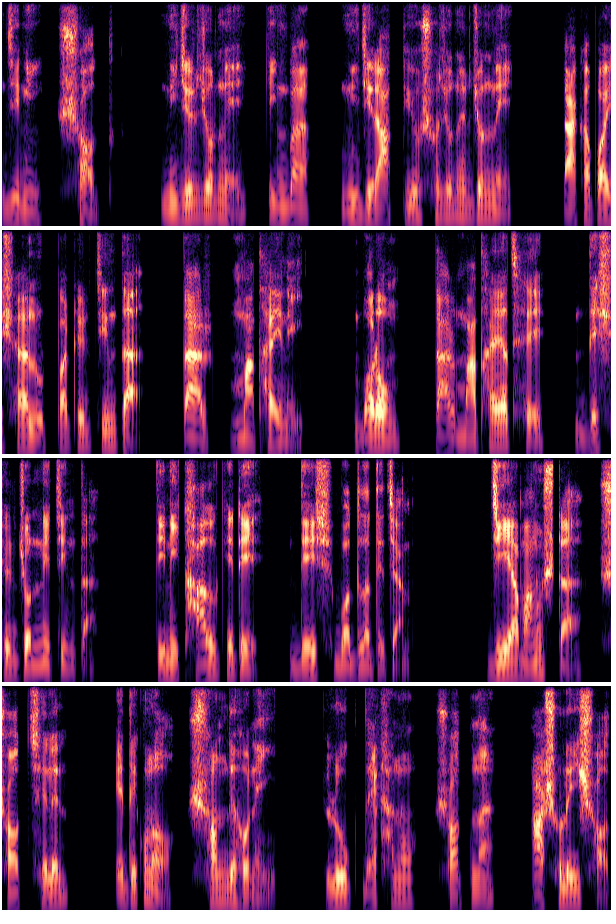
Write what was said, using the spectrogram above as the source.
যিনি সৎ। নিজের জন্যে কিংবা নিজের আত্মীয় স্বজনের জন্যে টাকা পয়সা লুটপাটের চিন্তা তার মাথায় নেই, বরং তার মাথায় আছে দেশের জন্যে চিন্তা। তিনি খাল কেটে দেশ বদলাতে চান। জিয়া মানুষটা সৎ ছিলেন, এতে কোনো সন্দেহ নেই। লোক দেখানো সৎ না, আসলেই সৎ।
